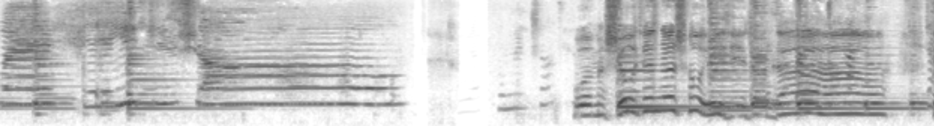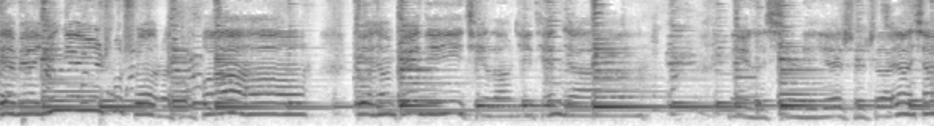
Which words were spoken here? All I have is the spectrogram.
会也一只手？我们手牵着手一起长大，天边云间云树说着，一起浪迹天涯。你的心里也是这样想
